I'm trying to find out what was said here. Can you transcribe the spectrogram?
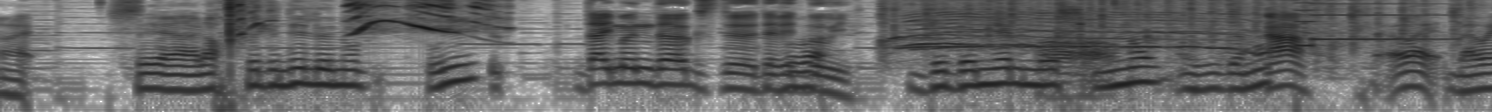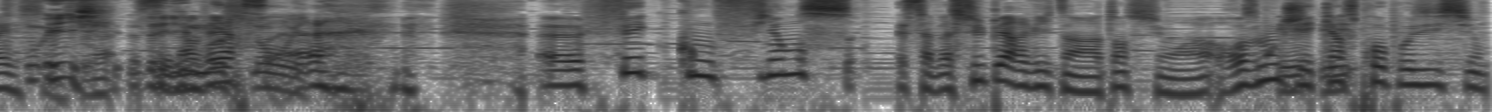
Ouais. C'est. Alors, je peux donner le nom. Oui, Diamond Dogs de David Voilà. Bowie. de Daniel Moche. Non, évidemment. Ah, Ouais, bah ouais, c'est Oui, c'est la- c'est Daniel l'inverse. Moche, non, oui. Euh, fais confiance, ça va super vite, hein, attention. hein. Heureusement que j'ai Mm, 15 propositions.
